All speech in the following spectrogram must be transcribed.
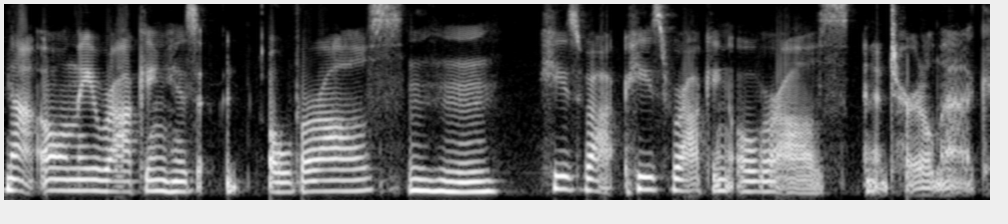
not only rocking his overalls, mm-hmm. he's ro- he's rocking overalls and a turtleneck.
